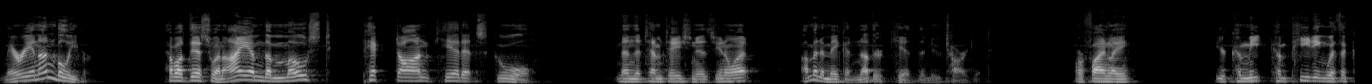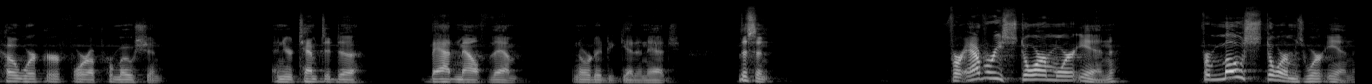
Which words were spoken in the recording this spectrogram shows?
Marry an unbeliever. How about this one? I am the most picked on kid at school. Then the temptation is, you know what? I'm going to make another kid the new target. Or finally, you're com- competing with a coworker for a promotion and you're tempted to badmouth them in order to get an edge. Listen, for every storm we're in, for most storms we're in,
